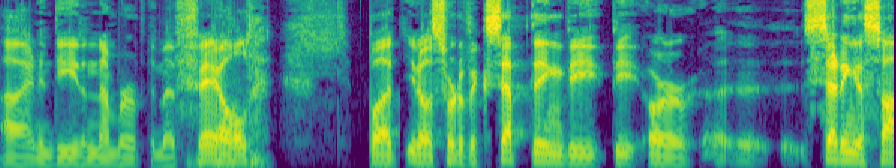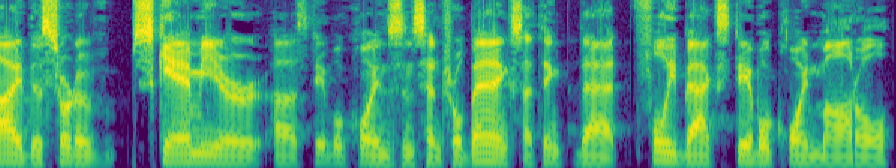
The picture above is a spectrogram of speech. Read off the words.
Uh, and indeed, a number of them have failed but you know, sort of accepting the the or uh, setting aside the sort of scammier uh, stable coins and central banks, I think that fully backed stablecoin model.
